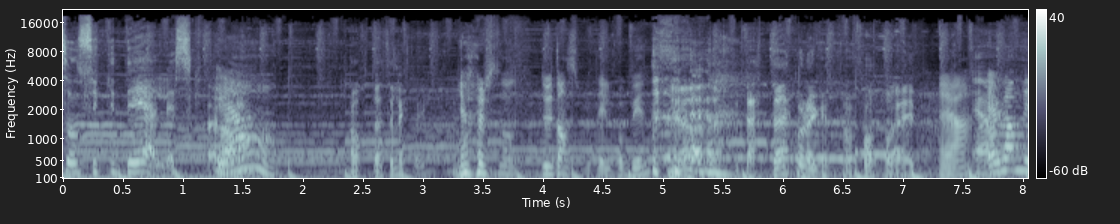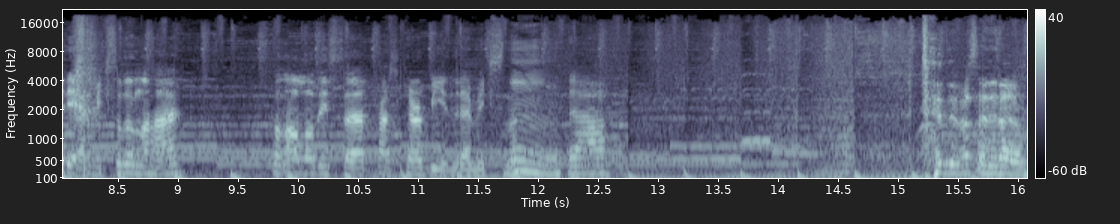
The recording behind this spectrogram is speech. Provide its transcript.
Litt sånn psykedelisk. føler jeg. Ja. Oh, dette likte jeg. Ja, sånn, du danser med til på byen? Ja, dette, dette kunne jeg få flott på rave. Ja. Ja. Jeg vil ha en remix av denne her. Sånn à la disse Pirates Caribbean-remixene. Mm. Ja. Det er det der.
